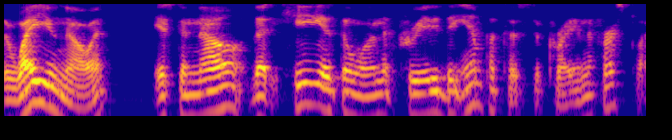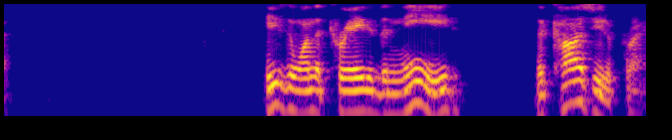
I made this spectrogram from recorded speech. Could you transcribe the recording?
The way you know it is to know that He is the one that created the impetus to pray in the first place. He's the one that created the need that caused you to pray.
